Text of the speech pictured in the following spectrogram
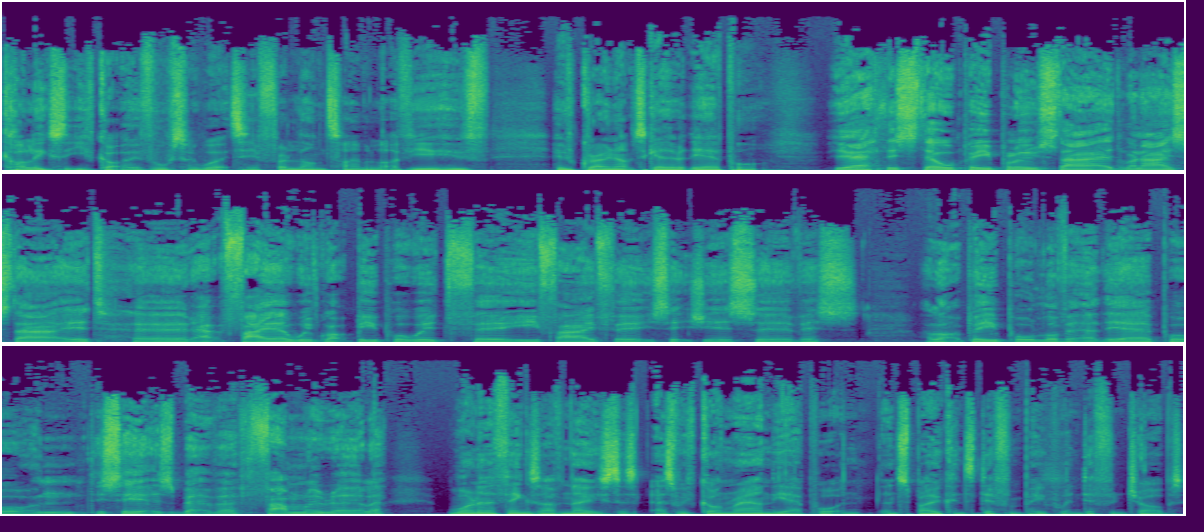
colleagues that you've got who've also worked here for a long time? A lot of you who've who've grown up together at the airport? Yeah, there's still people who started when I started. Uh, at Fire, we've got people with 35, 36 years service. A lot of people love it at the airport and they see it as a bit of a family, really. One of the things I've noticed as, as we've gone around the airport and, and spoken to different people in different jobs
